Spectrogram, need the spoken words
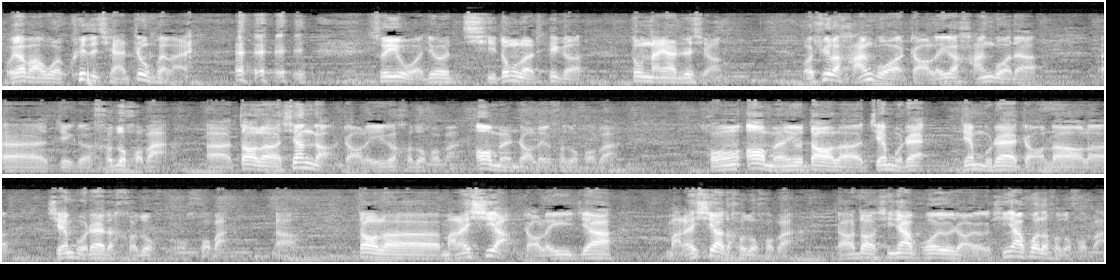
我要把我亏的钱挣回来，所以我就启动了这个东南亚之行。我去了韩国，找了一个韩国的呃这个合作伙伴啊，到了香港找了一个合作伙伴，澳门找了一个合作伙伴，从澳门又到了柬埔寨，柬埔寨找到了柬埔寨的合作伙伴啊，到了马来西亚找了一家马来西亚的合作伙伴，然后到新加坡又找一个新加坡的合作伙伴。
